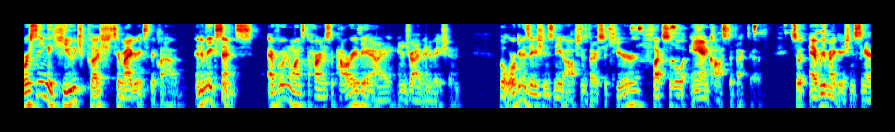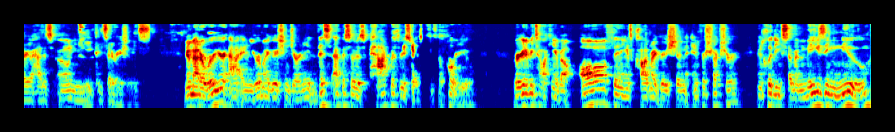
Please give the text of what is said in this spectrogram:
We're seeing a huge push to migrate to the cloud, and it makes sense. Everyone wants to harness the power of AI and drive innovation. But organizations need options that are secure, flexible, and cost effective. So every migration scenario has its own unique considerations. No matter where you're at in your migration journey, this episode is packed with resources to support you. We're going to be talking about all things cloud migration infrastructure, including some amazing new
